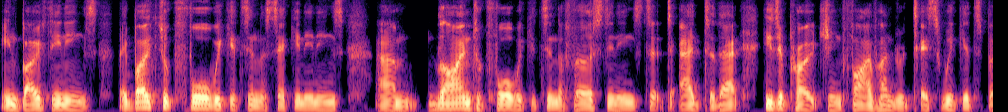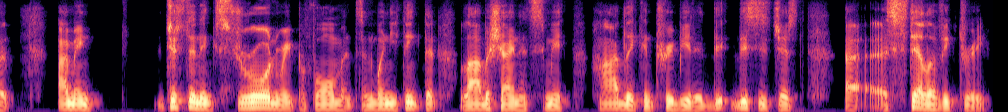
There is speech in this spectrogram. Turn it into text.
in both innings. They both took four wickets in the second innings. Um, Lyon took four wickets in the first innings to, to add to that. He's approaching 500 test wickets. But I mean, just an extraordinary performance. And when you think that Labuschagne and Smith hardly contributed, th- this is just a, a stellar victory.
